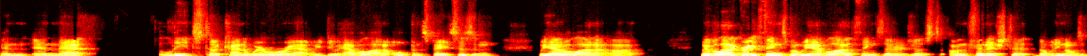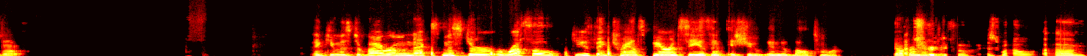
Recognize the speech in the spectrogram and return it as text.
and and that leads to kind of where we're at. We do have a lot of open spaces, and we have a lot of uh, we have a lot of great things, but we have a lot of things that are just unfinished that nobody knows about. Thank you, Mr. Byram. Next, Mr. Russell. Do you think transparency is an issue in New Baltimore government? I sure do as well. Um,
